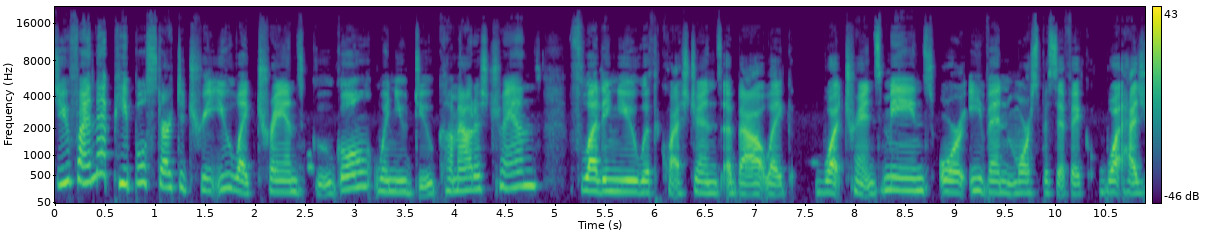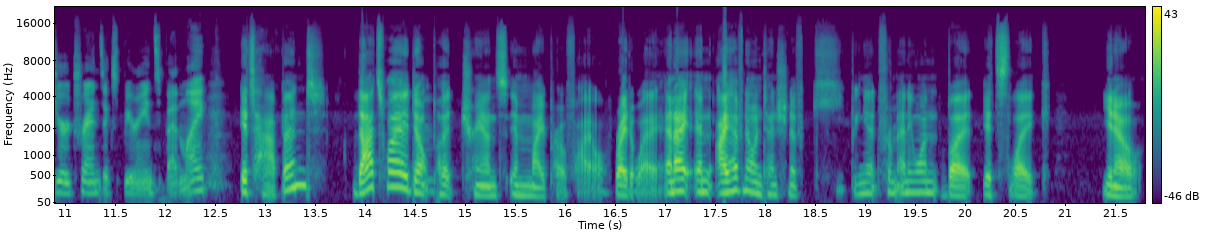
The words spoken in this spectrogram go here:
Do you find that people start to treat you like trans Google when you do come out as trans, flooding you with questions about like what trans means, or even more specific, what has your trans experience been like? It's happened. That's why I don't put trans in my profile right away. And I and I have no intention of keeping it from anyone, but it's like, you know,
